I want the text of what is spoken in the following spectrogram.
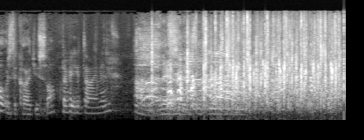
What was the card you saw? Three of diamonds. Oh,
